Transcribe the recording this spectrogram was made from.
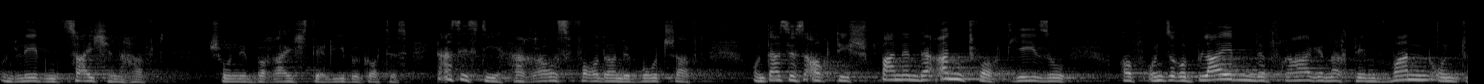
und leben zeichenhaft schon im Bereich der Liebe Gottes. Das ist die herausfordernde Botschaft und das ist auch die spannende Antwort Jesu auf unsere bleibende Frage nach dem Wann und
